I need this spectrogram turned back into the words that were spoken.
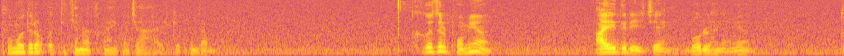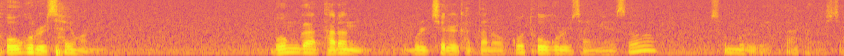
부모들은 어떻게 하나 가만히 보자 이렇게 본단 말이에요. 그것을 보면 아이들이 이제 뭐를 하냐면 도구를 사용합니다. 뭔가 다른 물체를 갖다 놓고 도구를 사용해서 선물을 갖다 받으시죠.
